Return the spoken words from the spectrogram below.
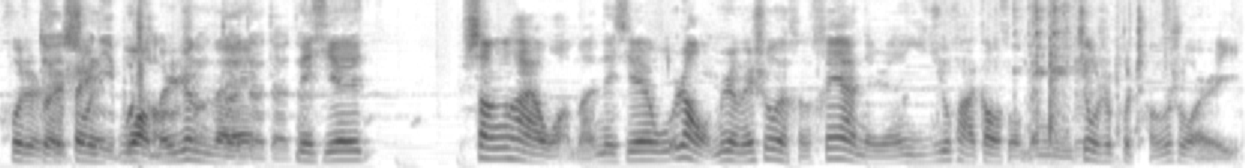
或者是被我们认为那些伤害我们，那些让我们认为社会很黑暗的人，一句话告诉我们，你就是不成熟而已。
